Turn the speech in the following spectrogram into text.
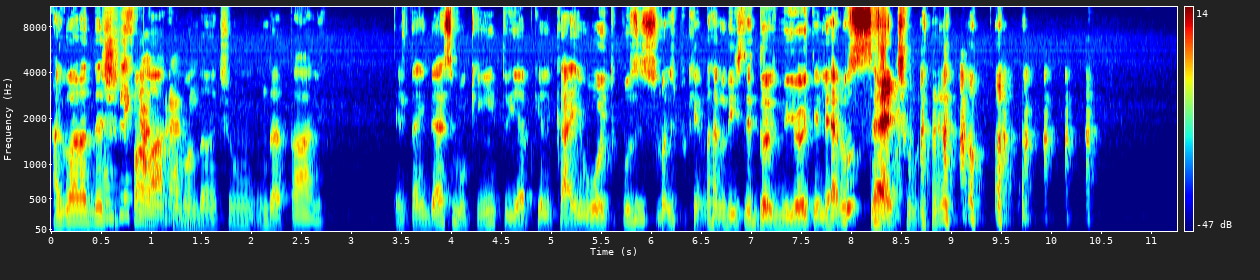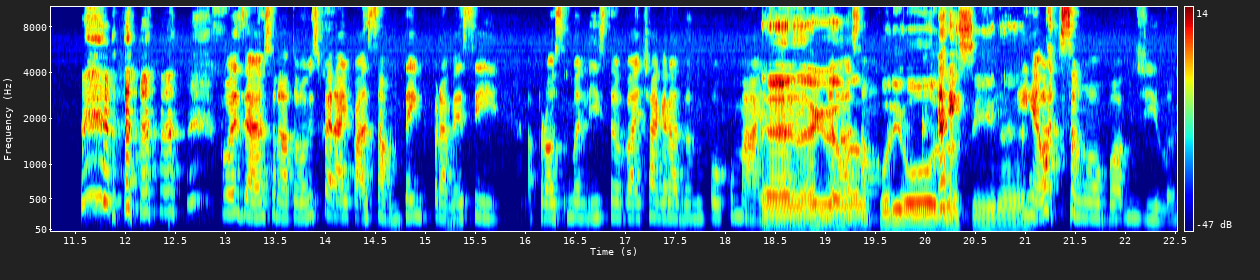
Agora, deixa eu te falar, comandante, um, um detalhe. Ele tá em 15 e é porque ele caiu oito posições, porque na lista de 2008 ele era o sétimo, né? Pois é, astronauta, vamos esperar aí passar um tempo pra ver se a próxima lista vai te agradando um pouco mais. É, né, né? em, é relação, curioso, assim, né? em relação ao Bob Dylan.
